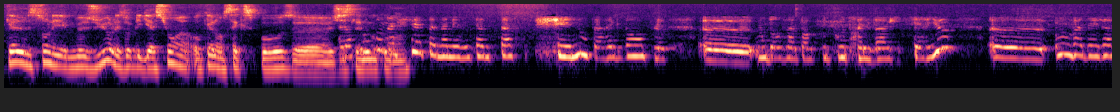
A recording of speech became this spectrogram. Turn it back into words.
quelles sont les mesures, les obligations auxquelles on s'expose, euh, Ghislaine quand on achète un American Staff chez nous, par exemple, euh, ou dans un de élevage sérieux, euh, on va déjà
